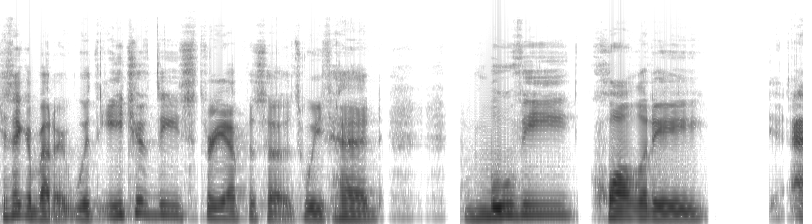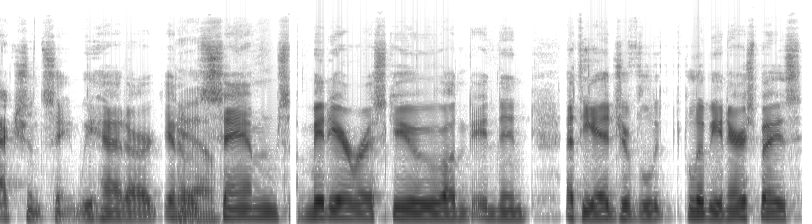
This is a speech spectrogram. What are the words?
You think about it, with each of these three episodes, we've had movie quality action scene. We had our, you know, Yeah. Sam's mid-air rescue on, and then at the edge of Li- Libyan airspace.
